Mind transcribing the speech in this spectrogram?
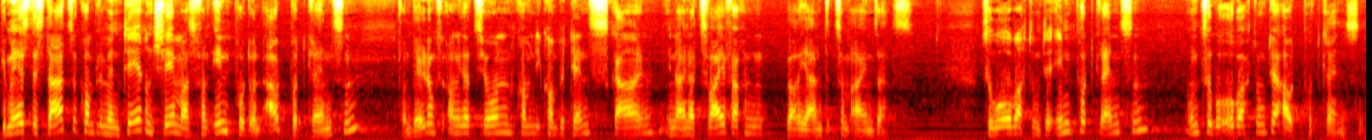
Gemäß des dazu komplementären Schemas von Input- und Output-Grenzen von Bildungsorganisationen kommen die Kompetenzskalen in einer zweifachen Variante zum Einsatz. Zur Beobachtung der Inputgrenzen und zur Beobachtung der Outputgrenzen.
